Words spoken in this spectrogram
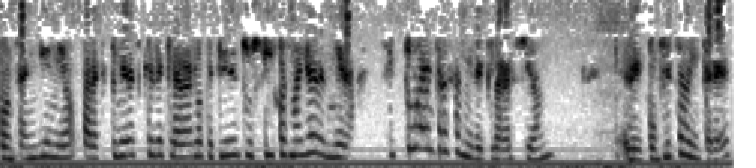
consanguíneo para que tuvieras que declarar lo que tienen tus hijos mayores. Mira, si tú entras a mi declaración de conflicto de interés,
